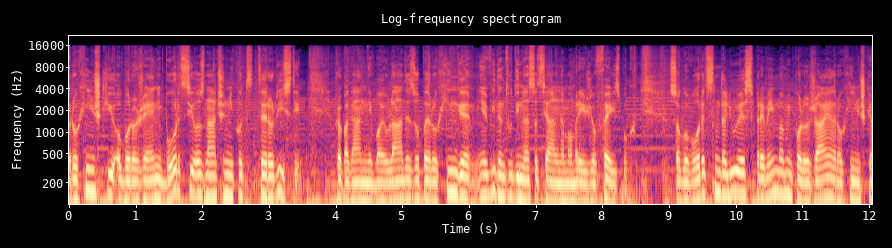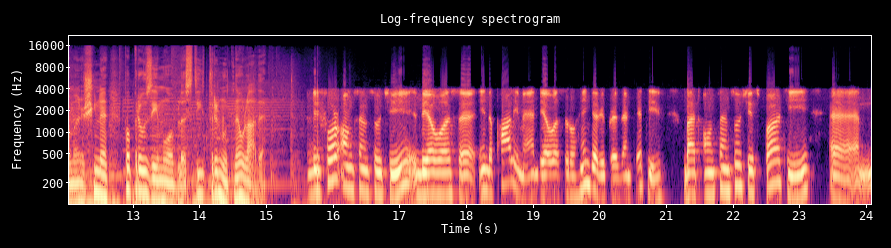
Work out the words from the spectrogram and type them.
rohinjski oboroženi borci označeni kot teroristi. Propagandni boj vlade zoper rohinge je viden tudi na socialnem omrežju Facebook. Sogovorec nadaljuje s premembami položaja rohinjske manjšine po prevzemu oblasti trenutne vlade. Before Aung San Suu Kyi, there was uh, in the parliament there was Rohingya representative, but Aung San Suu Kyi's party um,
